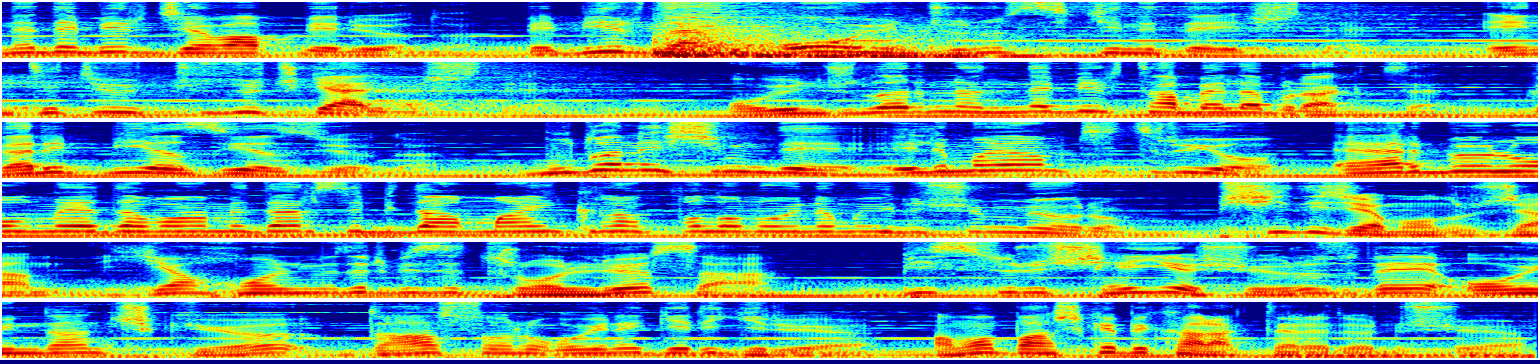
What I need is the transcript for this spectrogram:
ne de bir cevap veriyordu. Ve birden o oyuncunun skini değişti. Entity 303 gelmişti. Oyuncuların önüne bir tabela bıraktı. Garip bir yazı yazıyordu. Bu da ne şimdi? Elim ayağım titriyor. Eğer böyle olmaya devam ederse bir daha Minecraft falan oynamayı düşünmüyorum. Bir şey diyeceğim Onurcan. Ya Holmwither bizi trollüyorsa? Bir sürü şey yaşıyoruz ve oyundan çıkıyor. Daha sonra oyuna geri giriyor. Ama başka bir karaktere dönüşüyor.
